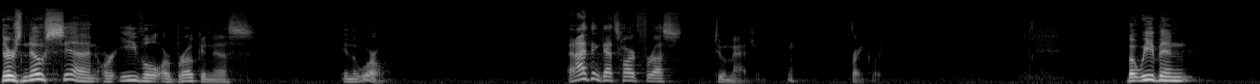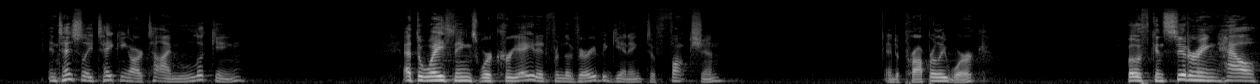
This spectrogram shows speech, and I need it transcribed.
There's no sin or evil or brokenness in the world. And I think that's hard for us to imagine, frankly. But we've been intentionally taking our time looking at the way things were created from the very beginning to function and to properly work, both considering how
